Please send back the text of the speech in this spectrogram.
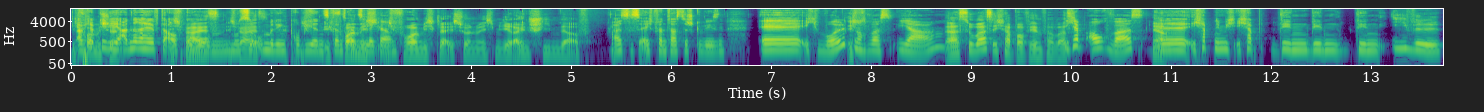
Ich Aber ich habe dir die andere Hälfte Ich weiß, aufgehoben. ich Musst weiß. du unbedingt probieren. Ich, ist ganz, ganz mich, lecker. ich freue mich gleich schon, wenn ich mir die reinschieben darf. Das ist echt fantastisch gewesen. Äh, ich wollte noch was, ja. Hast du was? Ich habe auf jeden Fall was. Ich habe auch was. Ja. Äh, ich habe nämlich, ich habe den, den, den Evil,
